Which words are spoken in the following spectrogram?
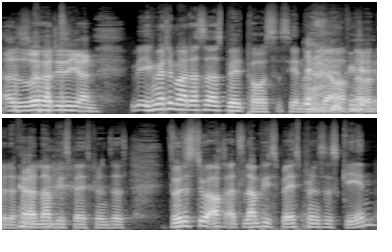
Also so hört die sich an. Ich möchte mal, dass du das Bild postest hier nach der Aufnahme, okay, bitte, von ja. der Lumpy Space Princess. Würdest du auch als Lumpy Space Princess gehen?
